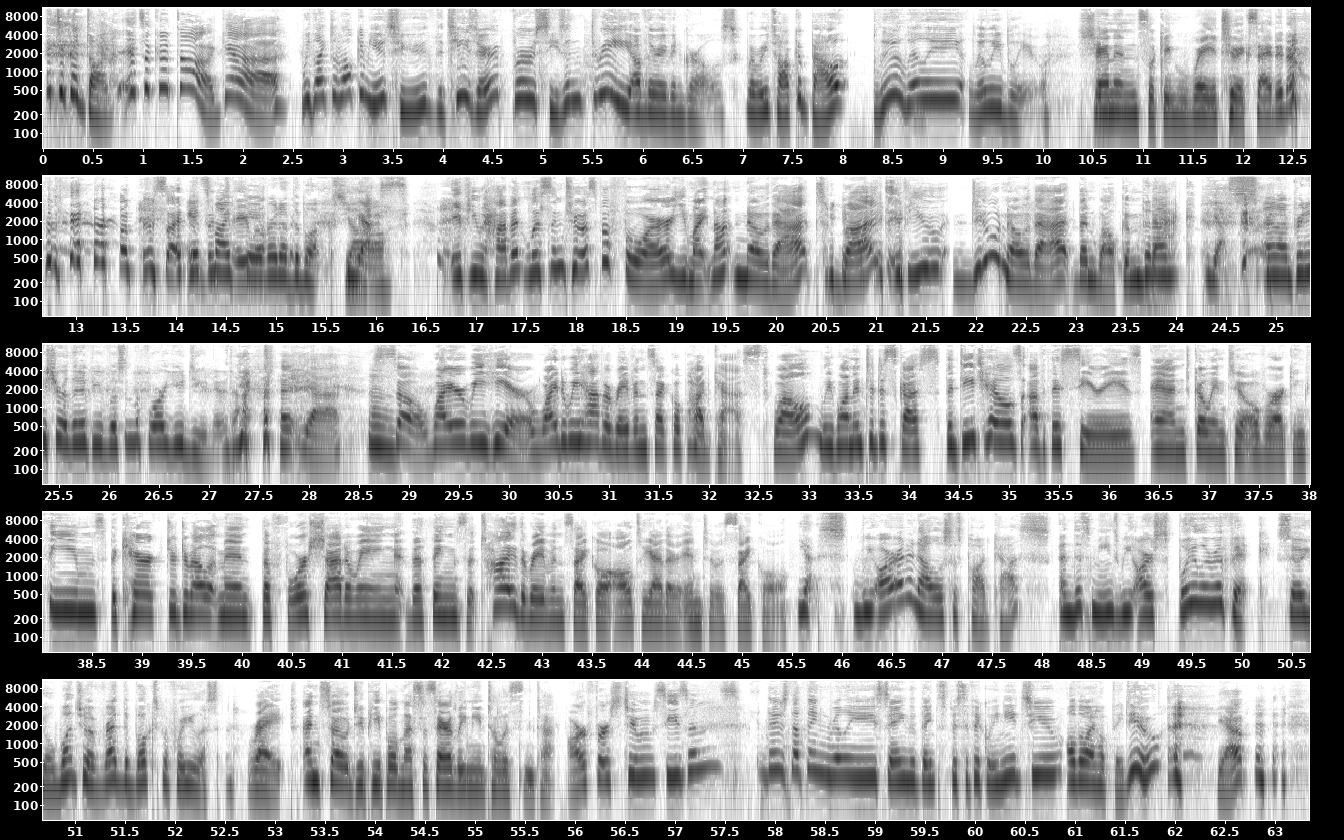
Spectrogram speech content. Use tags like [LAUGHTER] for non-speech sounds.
It's a good dog. it's a good dog, yeah. We'd like to welcome you to the teaser for season three of the Raven Girls, where we talk about Blue Lily, Lily Blue. Shannon's looking way too excited [LAUGHS] over there on her side. of It's my table. favorite of the books, y'all. Yes. If you haven't listened to us before, you might not know that. But if you do know that, then welcome Then I'm, back. yes, and I'm pretty sure that if you've listened before, you do know [LAUGHS] that. yeah. Uh. So, why are we here? Why do we have a Raven Cycle podcast? Well, we wanted to discuss the details of this series and go into overarching themes, the character development, the foreshadowing, the things that tie the Raven Cycle all together into a cycle. Yes, we are an analysis podcast, and this means we are spoilerific. So you'll want to have read the books before you listen. Right. And so, do people necessarily need to listen to our first two seasons? There's nothing really saying that they specifically need to, although I hope they do. [LAUGHS] Yep.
